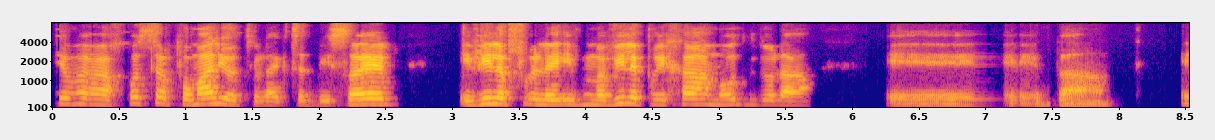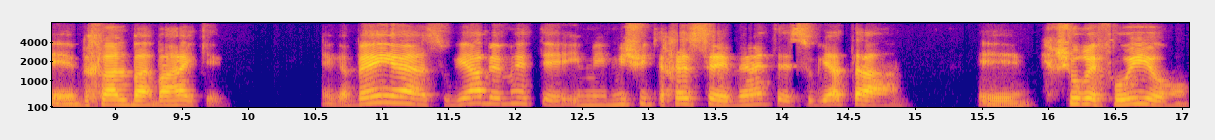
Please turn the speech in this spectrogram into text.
הייתי אומר, החוסר פורמליות אולי קצת בישראל, הביא לפ... מביא לפריחה מאוד גדולה אה, ב... אה, בכלל בהייטק. לגבי הסוגיה באמת, אה, אם מישהו יתייחס באמת לסוגיית המכשור רפואי, או...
